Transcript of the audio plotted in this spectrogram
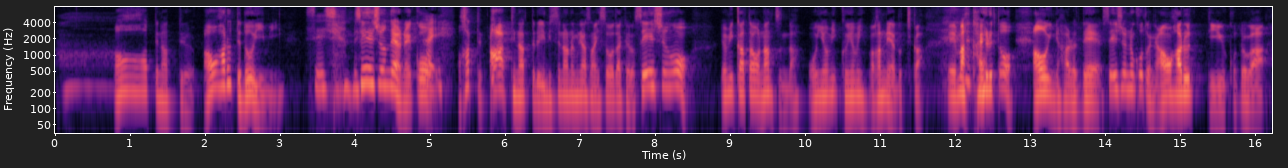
あー。ってなってる。青春ってどういう意味？青春です。青春だよね。こう、はい。分かってあーってなってるリスナーの皆さんいそうだけど青春を読み方をなんつうんだ？音読み訓読み？分かんねえやどっちか、えーまあ変えると青いに春で青春のことに青春っていうことが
